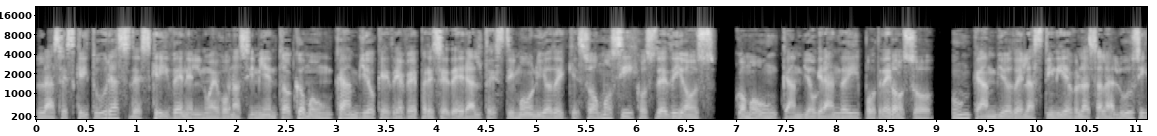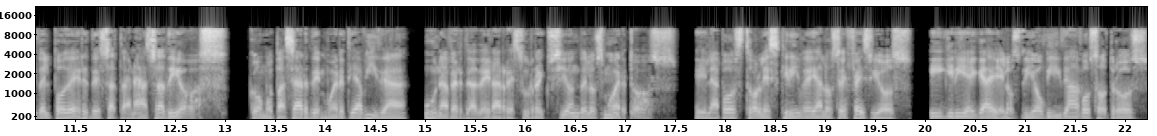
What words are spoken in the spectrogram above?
las escrituras describen el nuevo nacimiento como un cambio que debe preceder al testimonio de que somos hijos de Dios, como un cambio grande y poderoso, un cambio de las tinieblas a la luz y del poder de Satanás a Dios, como pasar de muerte a vida, una verdadera resurrección de los muertos. El apóstol escribe a los Efesios, y Él os dio vida a vosotros,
